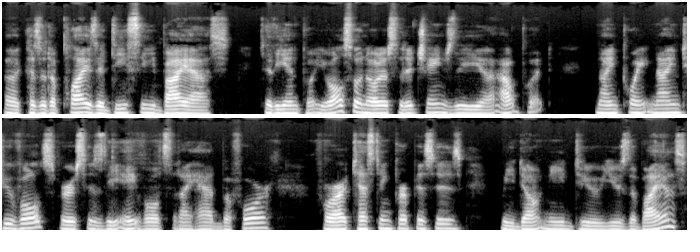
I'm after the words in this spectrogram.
because uh, it applies a DC bias to the input. You also notice that it changed the uh, output. 9.92 volts versus the 8 volts that I had before. For our testing purposes, we don't need to use the bias.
